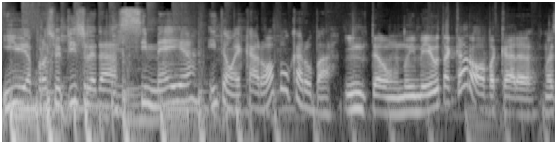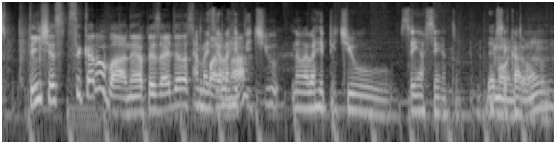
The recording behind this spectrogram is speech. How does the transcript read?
E a próxima epístola é da Cimeia. Então, é caroba ou carobá? Então, no e-mail tá caroba, cara. Mas tem chance de ser carobá, né? Apesar dela ser Ah, mas Paraná. ela repetiu. Não, ela repetiu sem acento. Deve Bom, ser caroba. então,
